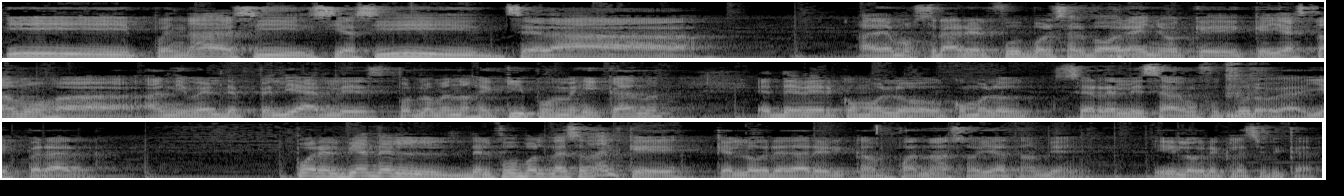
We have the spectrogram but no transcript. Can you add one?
y pues nada, si, si así se da a demostrar el fútbol salvadoreño, que, que ya estamos a, a nivel de pelearles, por lo menos equipos mexicanos, es de ver cómo lo, cómo lo se realiza en un futuro, ¿verdad? y esperar por el bien del, del fútbol nacional que, que logre dar el campanazo allá también y logre clasificar.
